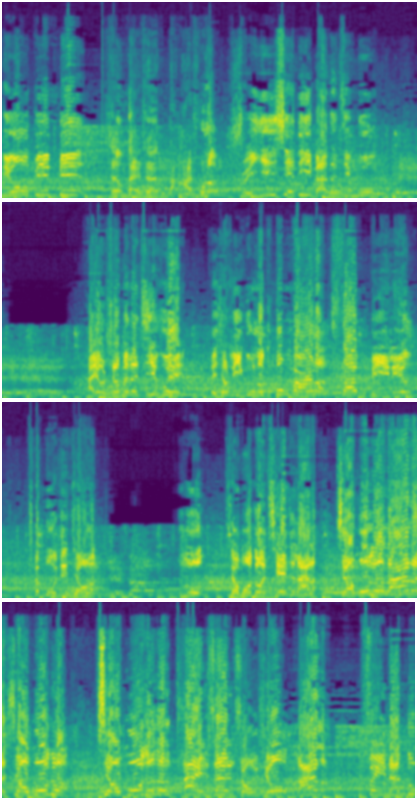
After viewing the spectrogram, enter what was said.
刘彬彬山东泰山打出了水银泻地般的进攻，还有射门的机会，这球立功了，空门了，三比零，真不进球了。路小摩托切进来了，小摩托来了，小摩托，小摩托的泰山手球来了，费南多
